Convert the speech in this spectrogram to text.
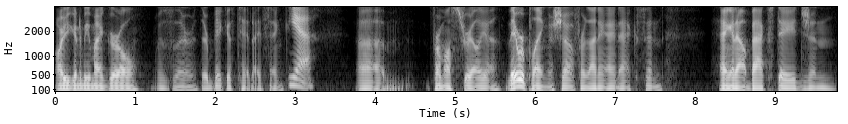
Are You Gonna Be My Girl? Was their their biggest hit, I think. Yeah. um, from Australia. They were playing a show for 99X and hanging out backstage. And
